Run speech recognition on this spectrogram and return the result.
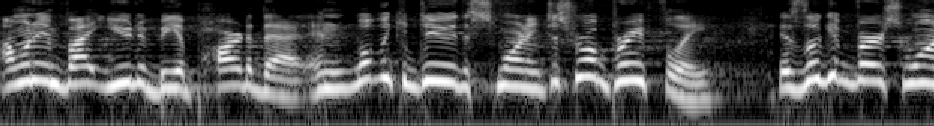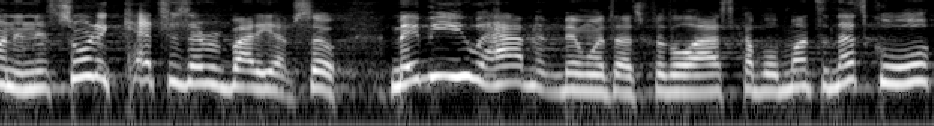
I want to invite you to be a part of that. And what we could do this morning, just real briefly, is look at verse 1 and it sort of catches everybody up. So maybe you haven't been with us for the last couple of months, and that's cool.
